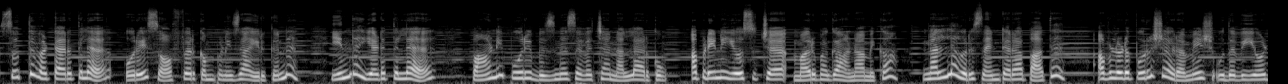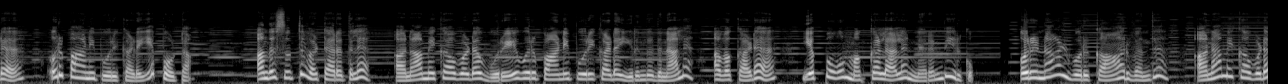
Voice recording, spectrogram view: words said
சுத்து வட்டாரத்துல ஒரே சாஃப்ட்வேர் கம்பெனிஸா இருக்குன்னு இந்த இடத்துல பானிபூரி பிசினஸ வச்சா நல்லா இருக்கும் அப்படின்னு யோசிச்ச மருமக அனாமிகா நல்ல ஒரு சென்டரா பார்த்து அவளோட புருஷ ரமேஷ் உதவியோட ஒரு பானிபூரி கடையை போட்டான். அந்த சுத்து வட்டாரத்துல அனாமிகாவோட ஒரே ஒரு பானிபூரி கடை இருந்ததுனால அவ கடை எப்பவும் மக்களால நிரம்பி இருக்கும். ஒரு நாள் ஒரு கார் வந்து அனாமிகாவோட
